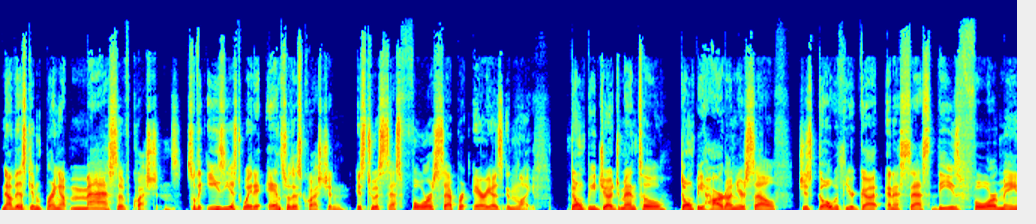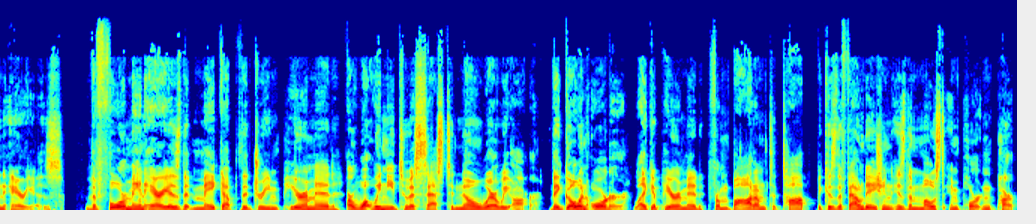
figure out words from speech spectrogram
Now, this can bring up massive questions. So, the easiest way to answer this question is to assess four separate areas in life. Don't be judgmental, don't be hard on yourself. Just go with your gut and assess these four main areas. The four main areas that make up the dream pyramid are what we need to assess to know where we are. They go in order, like a pyramid, from bottom to top, because the foundation is the most important part.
